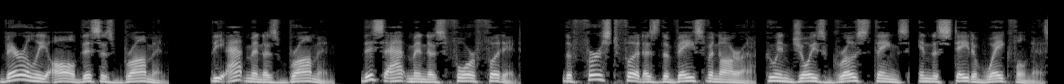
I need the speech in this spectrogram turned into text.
Verily all this is Brahman. The Atman is Brahman. This Atman is four-footed. The first foot is the Vaisvanara, who enjoys gross things, in the state of wakefulness.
